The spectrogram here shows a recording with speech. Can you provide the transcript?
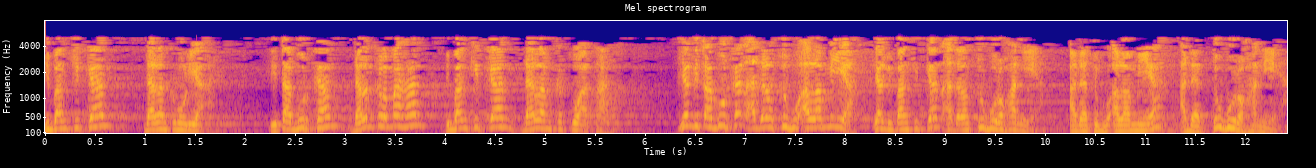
dibangkitkan dalam kemuliaan, ditaburkan dalam kelemahan, dibangkitkan dalam kekuatan. Yang ditaburkan adalah tubuh alamiah, yang dibangkitkan adalah tubuh rohania. Ada tubuh alamiah, ada tubuh rohania.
